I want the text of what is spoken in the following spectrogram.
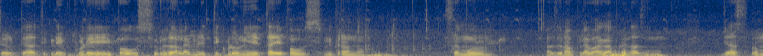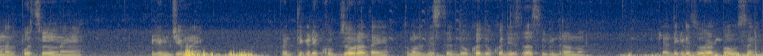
तर त्या तिकडे पुढे पाऊस सुरू झाला आहे म्हणजे तिकडून येत आहे पाऊस मित्रांनो समोरून. अजून आपल्या भागापर्यंत अजून जास्त प्रमाणात पोचलेलं नाही आहे रिमझिम आहे पण तिकडे खूप जोरात आहे. तुम्हाला दिसतं धुकं धुकं दिसत असेल मित्रांनो त्या तिकडे जोरात पाऊस आहे.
